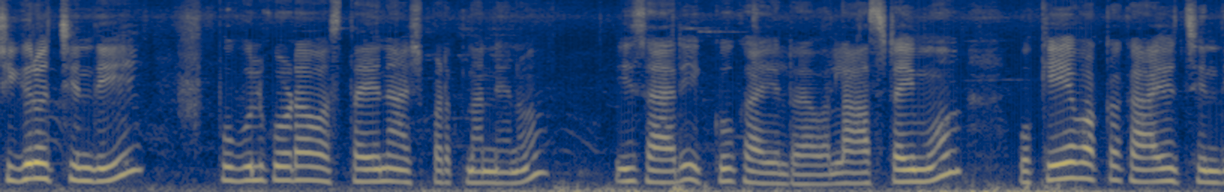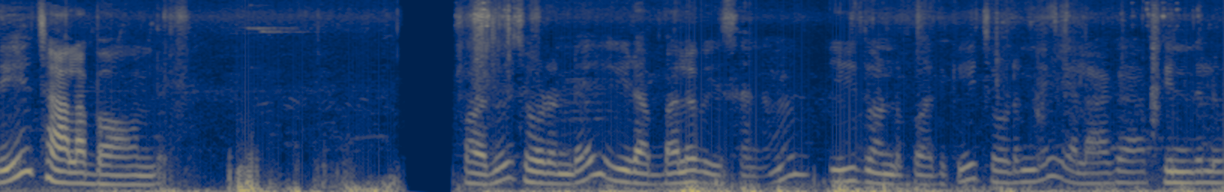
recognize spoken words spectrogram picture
చిగురు వచ్చింది పువ్వులు కూడా వస్తాయని ఆశపడుతున్నాను నేను. ఈసారి ఎక్కువ కాయలు రావాలి. లాస్ట్ టైము ఒకే ఒక్క కాయ వచ్చింది. చాలా బాగుంది. పాదు చూడండి ఈ డబ్బాలో వేసాను ఈ దొండపాదుకి చూడండి ఎలాగా పిందులు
